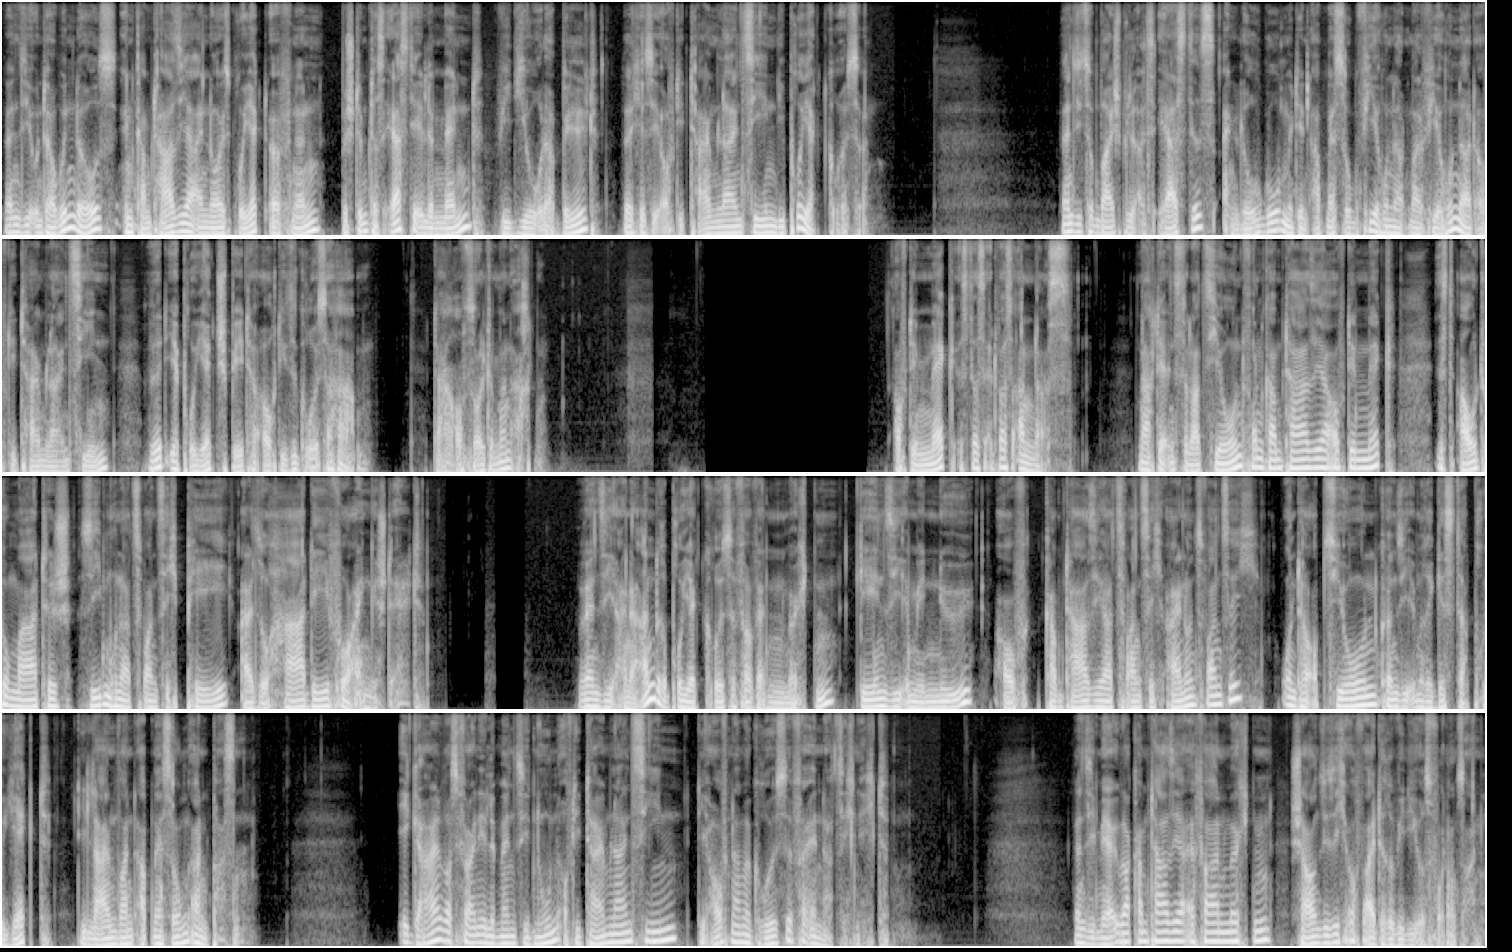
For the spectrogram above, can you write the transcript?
Wenn Sie unter Windows in Camtasia ein neues Projekt öffnen, bestimmt das erste Element, Video oder Bild, welches Sie auf die Timeline ziehen, die Projektgröße. Wenn Sie zum Beispiel als erstes ein Logo mit den Abmessungen 400 x 400 auf die Timeline ziehen, wird Ihr Projekt später auch diese Größe haben. Darauf sollte man achten. Auf dem Mac ist das etwas anders. Nach der Installation von Camtasia auf dem Mac ist automatisch 720p, also HD, voreingestellt. Wenn Sie eine andere Projektgröße verwenden möchten, gehen Sie im Menü auf Camtasia 2021. Unter Optionen können Sie im Register Projekt die Leinwandabmessungen anpassen. Egal was für ein Element Sie nun auf die Timeline ziehen, die Aufnahmegröße verändert sich nicht. Wenn Sie mehr über Camtasia erfahren möchten, schauen Sie sich auch weitere Videos von uns an.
